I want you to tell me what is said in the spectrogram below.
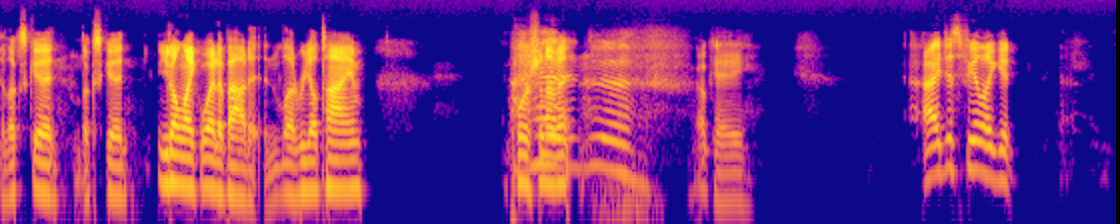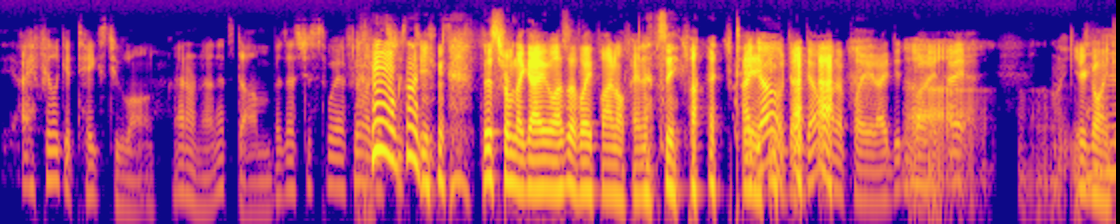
it looks good. Looks good. You don't like what about it? The real time portion of it? Uh, okay. I just feel like it. I feel like it takes too long. I don't know. That's dumb, but that's just the way I feel like it's just too. this from the guy who wants to play Final Fantasy Five. I don't. I don't want to play it. I didn't buy it. I, Uh, You're going to.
